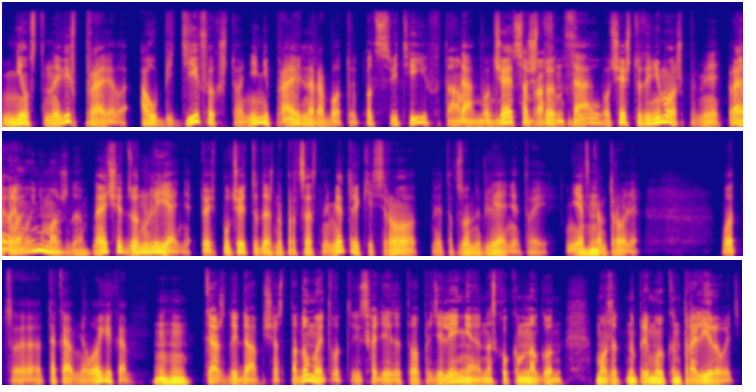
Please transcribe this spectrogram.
не установив правила, а убедив их, что они неправильно работают. Подсветив, там, да, получается, что, инфу. да, получается, что ты не можешь поменять правила, Напрямую не можешь, да. значит, зона влияния. То есть, получается, ты даже на процессной метрике все равно это в зоне влияния твоей, не в Мгм. контроле. Вот э, такая у меня логика. Мгм. Каждый, да, сейчас подумает, вот исходя из этого определения, насколько много он может напрямую контролировать.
